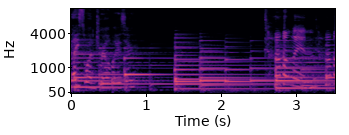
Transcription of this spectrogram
Nice one, Trailblazer. Colin, Colin.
